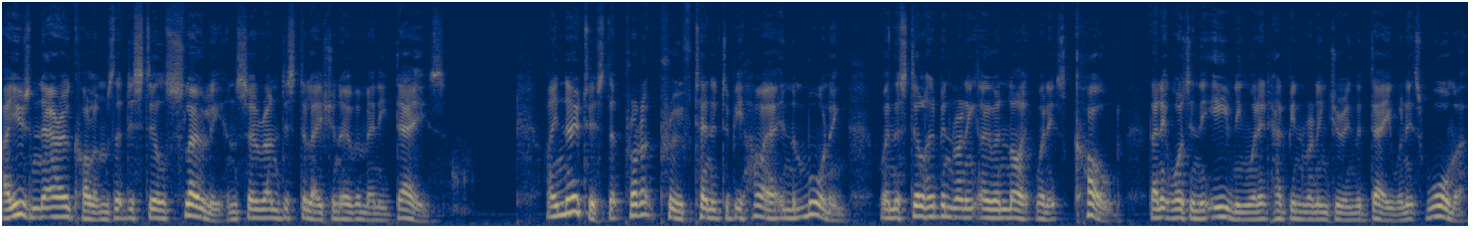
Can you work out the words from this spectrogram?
I use narrow columns that distill slowly and so run distillation over many days. I noticed that product proof tended to be higher in the morning when the still had been running overnight when it's cold than it was in the evening when it had been running during the day when it's warmer.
